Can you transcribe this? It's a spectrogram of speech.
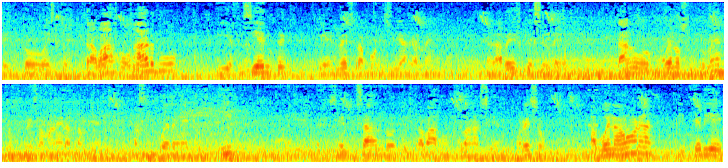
en todo este trabajo arduo y eficiente que nuestra policía realmente, a la vez que se le dan los buenos instrumentos, de esa manera también así pueden ellos ir el trabajo que van haciendo. Por eso, a buena hora y qué bien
